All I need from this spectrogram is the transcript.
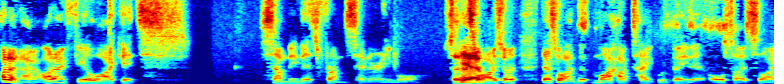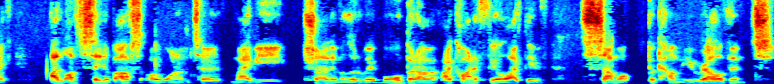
I don't know. I don't feel like it's something that's front and center anymore. So that's Yeah. why. So that's why my hot take would be that also it's like I love to see the buffs. I want them to maybe show them a little bit more, but I, I kind of feel like they've somewhat become irrelevant.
